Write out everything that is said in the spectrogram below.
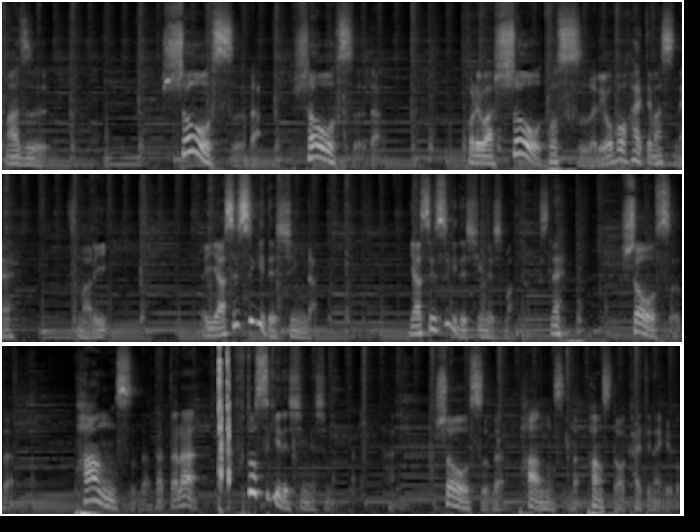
う。まず、瘦死的。瘦死的。これは瘦と死両方入ってますね。つまり、痩せすぎて死んだ。痩せすぎて死んでしまったんですね。瘦死的。胖死的。だったら、太すぎて死んでしまった。はい、瘦死的、パンス的、パンスとは書いてないけど。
